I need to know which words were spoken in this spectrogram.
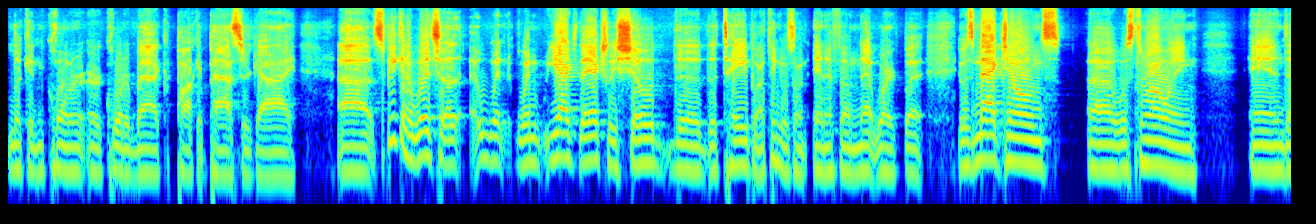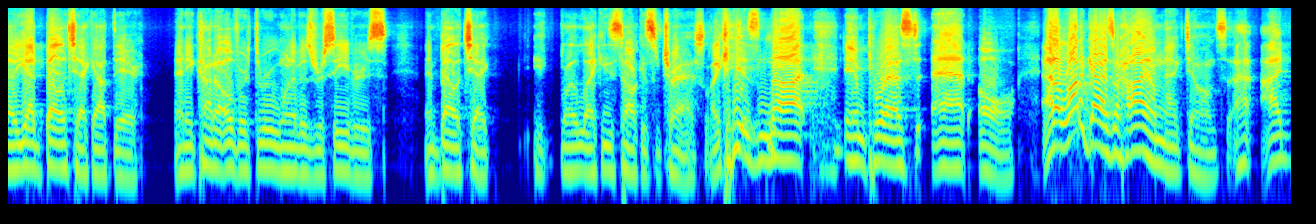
looking corner or quarterback, pocket passer guy. Uh, speaking of which, uh, when when act, they actually showed the the tape, I think it was on NFL Network, but it was Mac Jones uh, was throwing, and uh, you had Belichick out there, and he kind of overthrew one of his receivers, and Belichick. He, like he's talking some trash. Like he is not impressed at all. And a lot of guys are high on Mac Jones. I, I,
